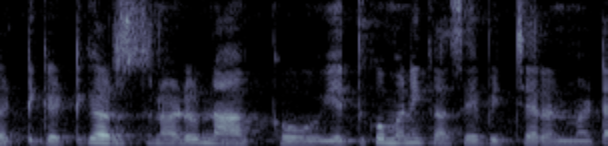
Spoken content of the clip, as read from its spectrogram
గట్టి గట్టిగా అరుస్తున్నాడు. నాకు ఎత్తుకోమని కాసేపు ఇచ్చారనమాట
